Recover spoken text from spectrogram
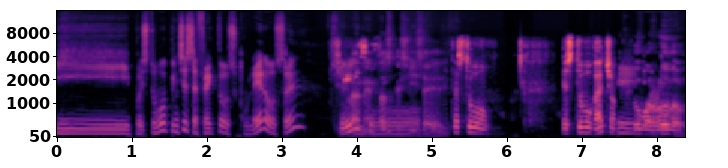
Y pues tuvo pinches efectos culeros, ¿eh? Sí, Sí, la sí. neta es que sí se Neta Estuvo, estuvo gacho. Eh, estuvo rudo.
